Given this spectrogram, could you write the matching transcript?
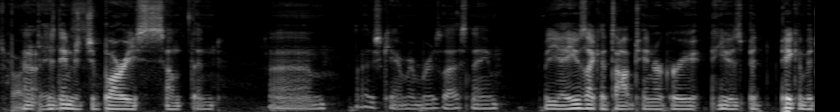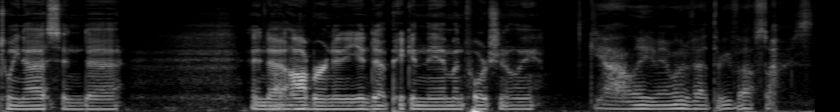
Jabari don't- his name is Jabari something. Um, I just can't remember his last name. But yeah, he was like a top ten recruit. He was be- picking between us and uh, and uh, Oh. Auburn, and he ended up picking them. Unfortunately, Golly, man, we would have had three five stars.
